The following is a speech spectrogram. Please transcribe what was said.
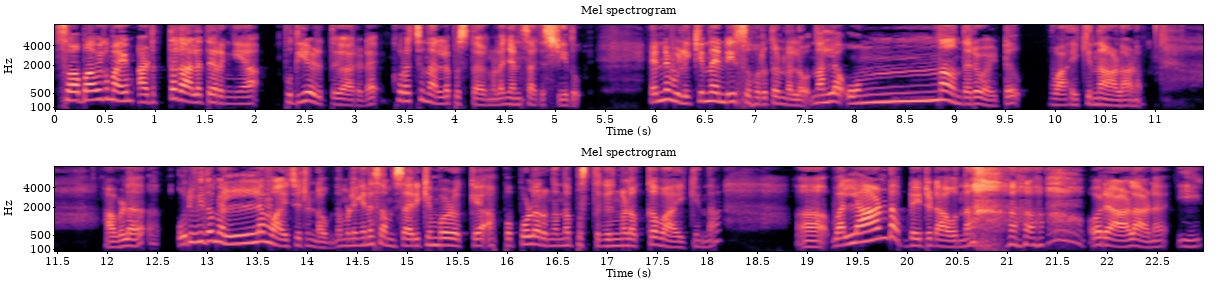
സ്വാഭാവികമായും അടുത്ത കാലത്ത് ഇറങ്ങിയ പുതിയ എഴുത്തുകാരുടെ കുറച്ച് നല്ല പുസ്തകങ്ങൾ ഞാൻ സജസ്റ്റ് ചെയ്തു. എന്നെ വിളിക്കുന്ന എന്റെ ഈ സുഹൃത്തുണ്ടല്ലോ നല്ല ഒന്നാന്തരമായിട്ട് വായിക്കുന്ന ആളാണ്. അവൾ ഒരുവിധം എല്ലാം വായിച്ചിട്ടുണ്ടാവും. നമ്മളിങ്ങനെ സംസാരിക്കുമ്പോഴൊക്കെ അപ്പപ്പോൾ ഇറങ്ങുന്ന പുസ്തകങ്ങളൊക്കെ വായിക്കുന്ന വല്ലാണ്ട് അപ്ഡേറ്റഡ് ആവുന്ന ഒരാളാണ് ഈ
